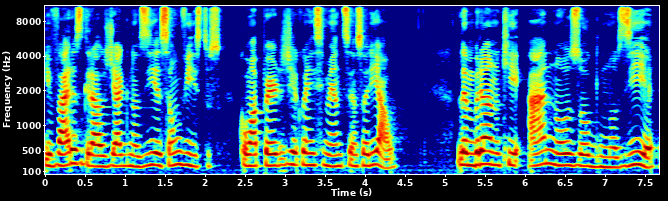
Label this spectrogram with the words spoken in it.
e vários graus de agnosia são vistos, como a perda de reconhecimento sensorial. Lembrando que a anosognosia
